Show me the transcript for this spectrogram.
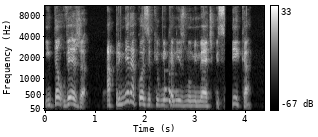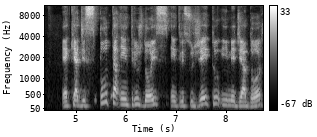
Então, veja, a primeira coisa que o mecanismo mimético explica é que a disputa entre os dois, entre sujeito e mediador,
